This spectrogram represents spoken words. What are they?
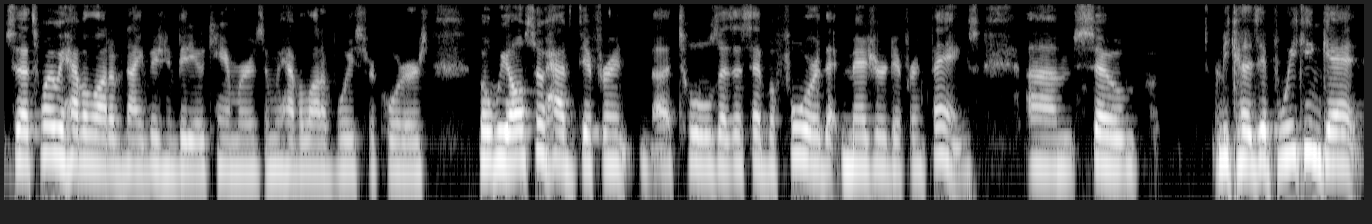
So that's why we have a lot of night vision video cameras and we have a lot of voice recorders. But we also have different uh, tools, as I said before, that measure different things. Um, so because if we can get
